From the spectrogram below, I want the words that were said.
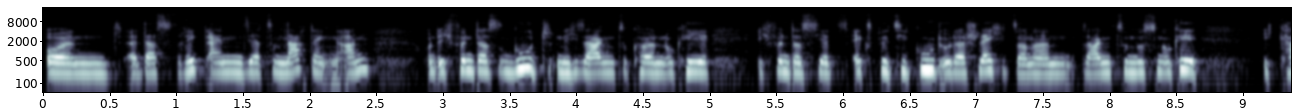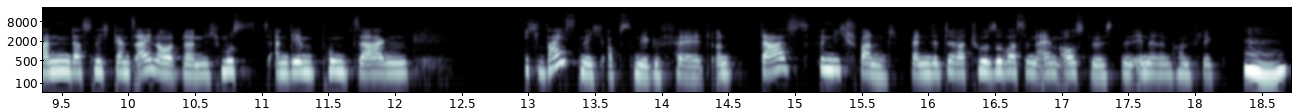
Und äh, das regt einen sehr zum Nachdenken an. Und ich finde das gut, nicht sagen zu können, okay, ich finde das jetzt explizit gut oder schlecht, sondern sagen zu müssen, okay, ich kann das nicht ganz einordnen. Ich muss an dem Punkt sagen, ich weiß nicht, ob es mir gefällt. Und das finde ich spannend, wenn Literatur sowas in einem auslöst, einen inneren Konflikt. Mhm.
